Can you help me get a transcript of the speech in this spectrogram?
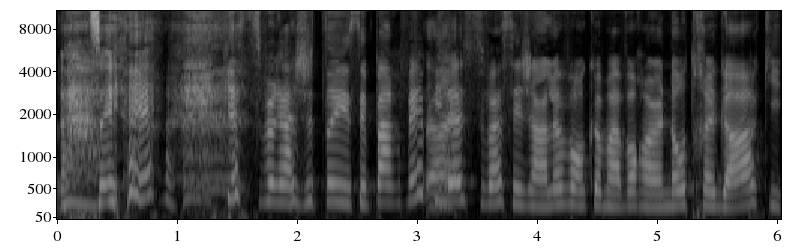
Qu'est-ce que tu veux rajouter? C'est parfait. Puis Ouais. là, souvent, ces gens-là vont comme avoir un autre regard qui,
